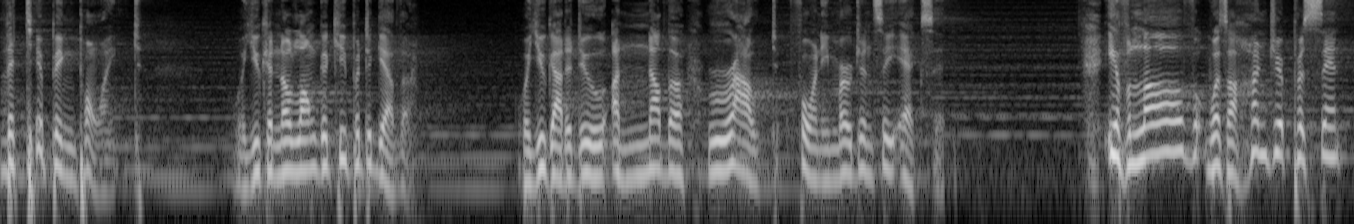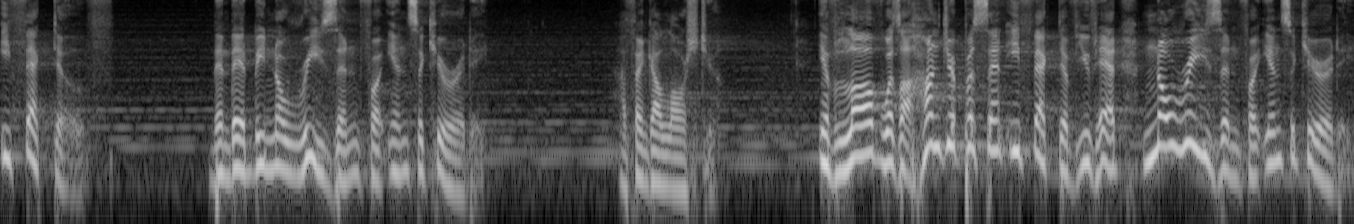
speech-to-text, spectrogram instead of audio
the tipping point, where you can no longer keep it together, where you got to do another route for an emergency exit. If love was 100% effective, then there'd be no reason for insecurity. I think I lost you. If love was 100% effective, you've had no reason for insecurity.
